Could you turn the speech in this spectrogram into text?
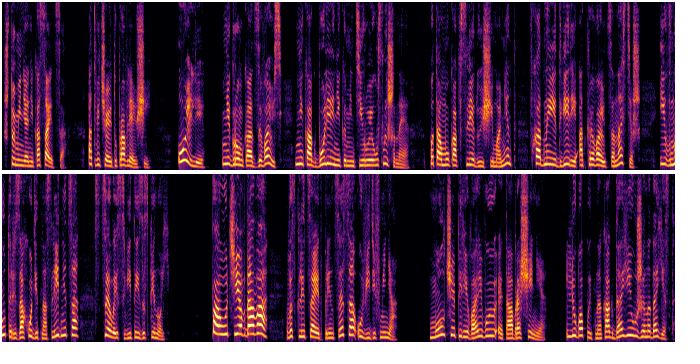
что меня не касается», отвечает управляющий. «Ой ли!» Негромко отзываюсь, никак более не комментируя услышанное, потому как в следующий момент входные двери открываются настежь, и внутрь заходит наследница с целой свитой за спиной. «Паучья вдова!» – восклицает принцесса, увидев меня. Молча перевариваю это обращение. Любопытно, когда ей уже надоест.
